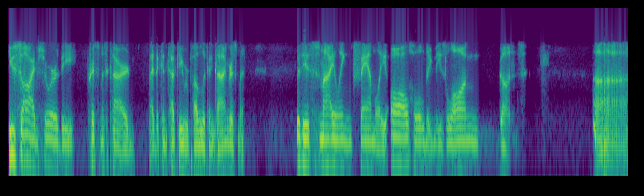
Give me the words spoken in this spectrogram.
You saw, I'm sure, the Christmas card by the Kentucky Republican congressman with his smiling family, all holding these long guns. Uh,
